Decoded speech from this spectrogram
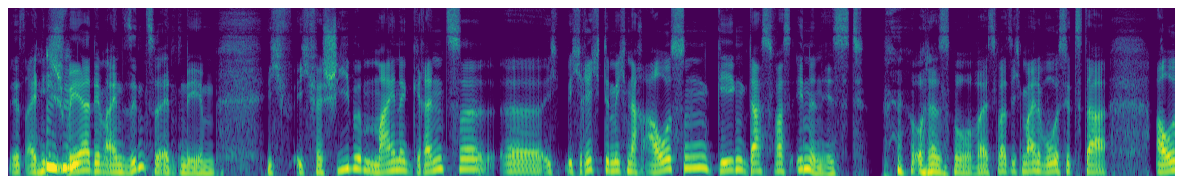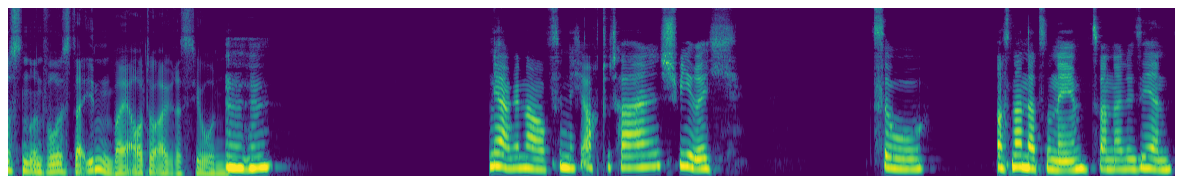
ist eigentlich mhm. schwer, dem einen Sinn zu entnehmen. Ich, ich verschiebe meine Grenze, äh, ich, ich richte mich nach außen gegen das, was innen ist. Oder so. Weißt du, was ich meine? Wo ist jetzt da außen und wo ist da innen bei Autoaggression? Mhm. Ja, genau. Finde ich auch total schwierig zu auseinanderzunehmen, zu analysieren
